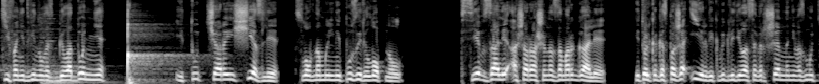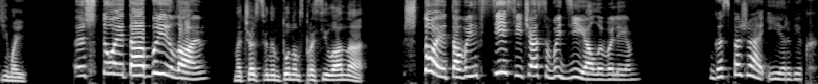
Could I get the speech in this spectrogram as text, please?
Тифани двинулась к Беладонне, и тут чары исчезли, словно мыльный пузырь лопнул. Все в зале ошарашенно заморгали и только госпожа Ирвик выглядела совершенно невозмутимой. Э, «Что это было?» Начальственным тоном спросила она. «Что это вы все сейчас выделывали?» Госпожа Ирвик,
